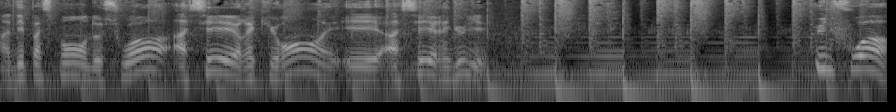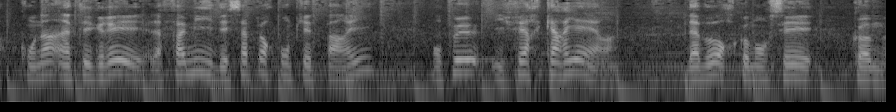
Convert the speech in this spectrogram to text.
un dépassement de soi assez récurrent et assez régulier. Une fois qu'on a intégré la famille des sapeurs-pompiers de Paris, on peut y faire carrière. D'abord commencer comme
